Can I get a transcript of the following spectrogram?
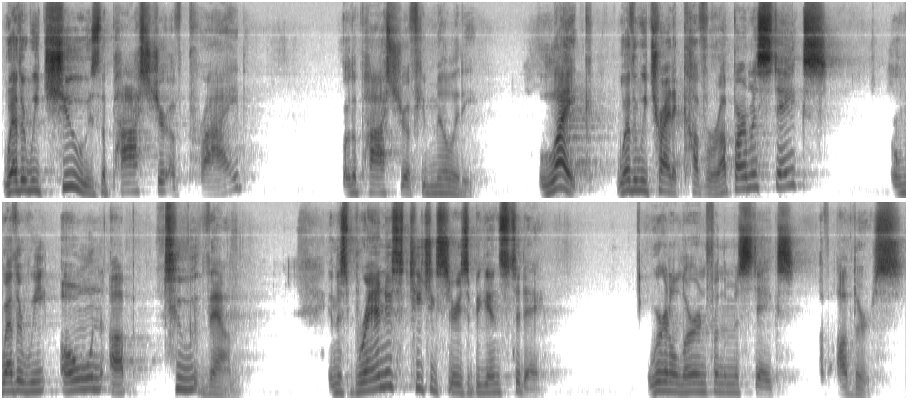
whether we choose the posture of pride or the posture of humility. Like whether we try to cover up our mistakes or whether we own up to them. In this brand new teaching series that begins today, we're going to learn from the mistakes of others.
